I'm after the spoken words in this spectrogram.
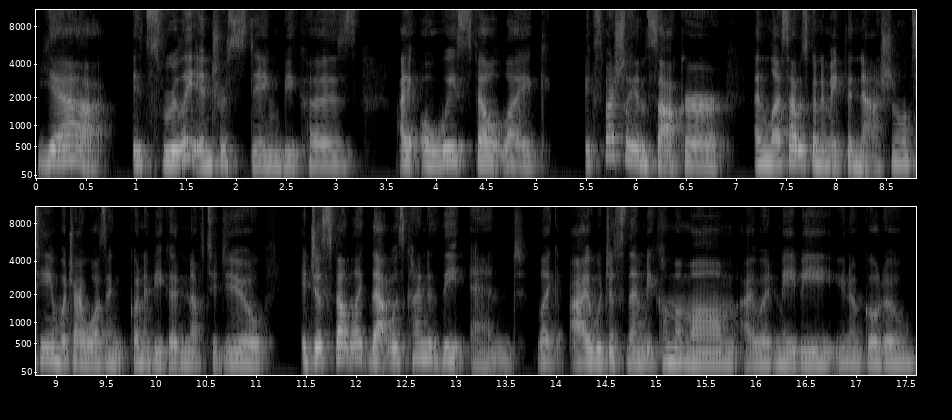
Yeah, it's really interesting because I always felt like, especially in soccer, unless I was going to make the national team, which I wasn't going to be good enough to do, it just felt like that was kind of the end. Like I would just then become a mom. I would maybe, you know, go to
